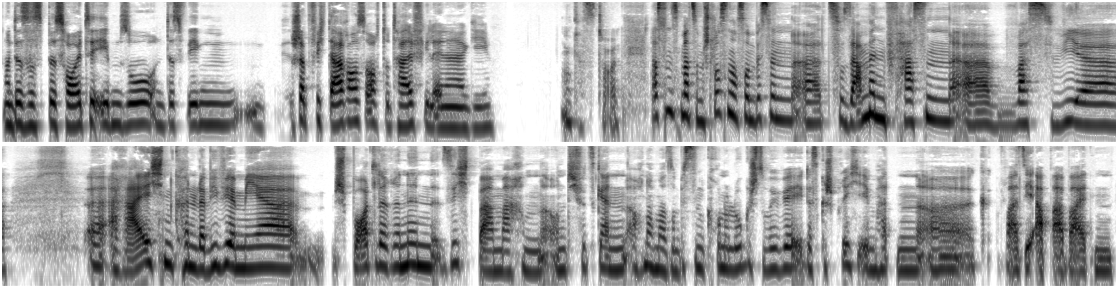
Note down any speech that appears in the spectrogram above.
Und das ist bis heute eben so und deswegen schöpfe ich daraus auch total viel Energie. Das ist toll. Lass uns mal zum Schluss noch so ein bisschen äh, zusammenfassen, äh, was wir äh, erreichen können oder wie wir mehr Sportlerinnen sichtbar machen. Und ich würde es gerne auch noch mal so ein bisschen chronologisch, so wie wir das Gespräch eben hatten, äh, quasi abarbeiten.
